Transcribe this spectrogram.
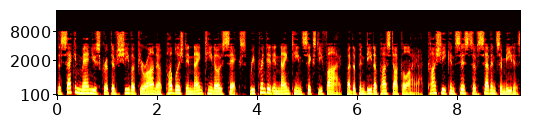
The second manuscript of Shiva Purana published in 1906, reprinted in 1965, by the Pandita Pustakalaya, Kashi consists of seven samhitas.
